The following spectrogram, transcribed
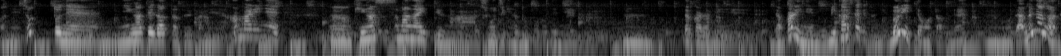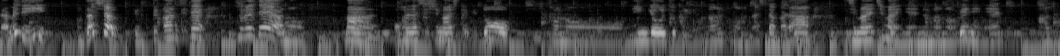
がねちょっとね苦手だったというかねあんまりね、うん、気が進まないっていうのが正直なところでね、うん、だからねやっぱりね読み返したけどね無理って思ったのね、うん、もうダメなのはダメでいいもう出しちゃうってって感じでそれであのまあお話ししましたけどその人形作りの女の人の話だから一枚一枚ね布の上にねあの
